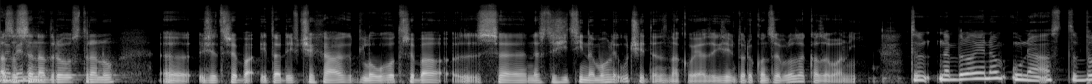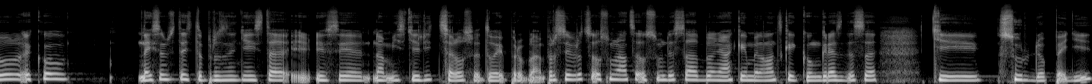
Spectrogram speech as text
a zase na druhou stranu, eh, že třeba i tady v Čechách dlouho třeba se neslyšící nemohli učit ten znakový jazyk, že jim to dokonce bylo zakazovaný. To nebylo jenom u nás, to byl jako nejsem si teď stoprocentně jistá, jestli je na místě říct celosvětový problém. Prostě v roce 1880 byl nějaký milánský kongres, kde se ti surdopedi,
